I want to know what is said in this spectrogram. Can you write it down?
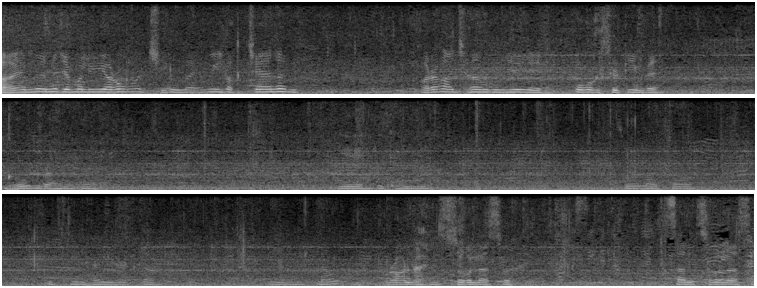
Hi, मैं जमली are watching my vlog channel और आज हम ये ओल्ड सिटी में घूम रहे हैं। ये देखिए सोलह सौ फिफ्टीन हंड्रेड का ये इतना पुराना है सोलह सौ। सन सोलह सौ।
